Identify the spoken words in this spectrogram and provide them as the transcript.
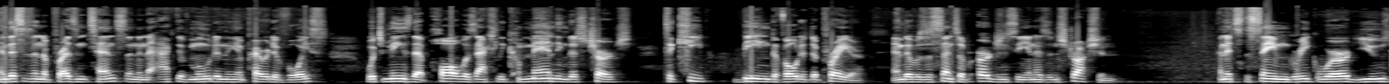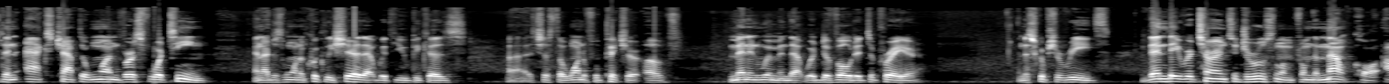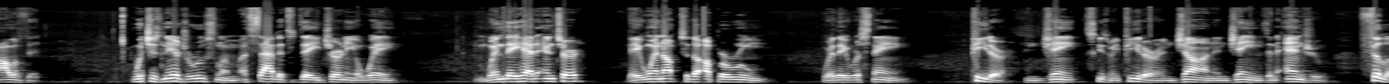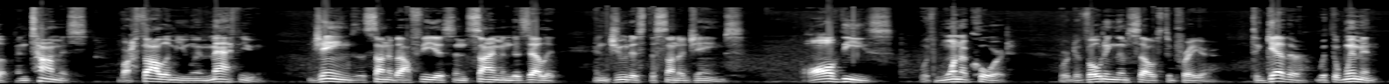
And this is in the present tense and in the active mood in the imperative voice, which means that Paul was actually commanding this church to keep being devoted to prayer. And there was a sense of urgency in his instruction. And it's the same Greek word used in Acts chapter 1, verse 14. And I just want to quickly share that with you because uh, it's just a wonderful picture of men and women that were devoted to prayer. And the scripture reads Then they returned to Jerusalem from the mount called Olivet, which is near Jerusalem, a Sabbath day journey away. And when they had entered, they went up to the upper room where they were staying. Peter and James, excuse me, Peter and John and James and Andrew, Philip and Thomas, Bartholomew and Matthew, James the son of Alphaeus and Simon the Zealot, and Judas the son of James. All these, with one accord, were devoting themselves to prayer, together with the women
